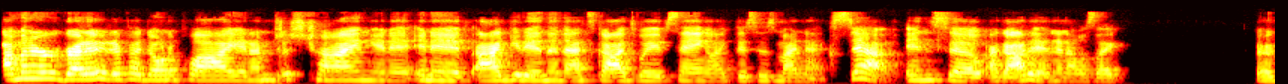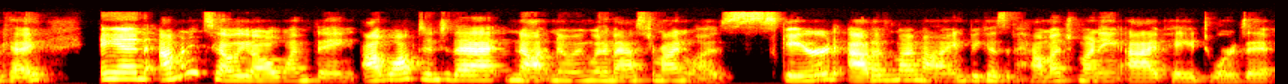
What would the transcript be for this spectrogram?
I'm gonna regret it if I don't apply. And I'm just trying and it and if I get in, then that's God's way of saying, like, this is my next step. And so I got in and I was like, okay. And I'm going to tell y'all one thing. I walked into that not knowing what a mastermind was, scared out of my mind because of how much money I paid towards it.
